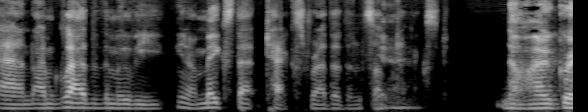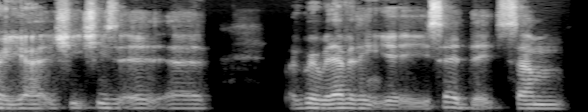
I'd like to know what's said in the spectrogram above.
And i'm glad that the movie you know makes that text rather than subtext. No, I agree. Yeah, she, she's uh, uh, agree with everything you, you said. It's um,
